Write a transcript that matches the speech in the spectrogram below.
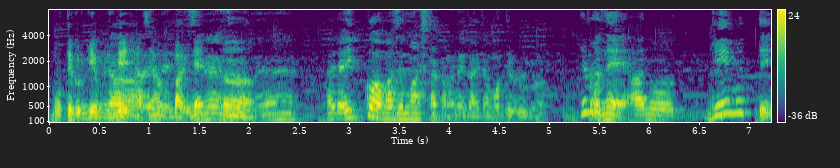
持ってくるゲームのイメージなんですよ、やっぱりね。うですね。大体1個は混ぜましたからね、大体持ってくるときは。でもね、あの、ゲームって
